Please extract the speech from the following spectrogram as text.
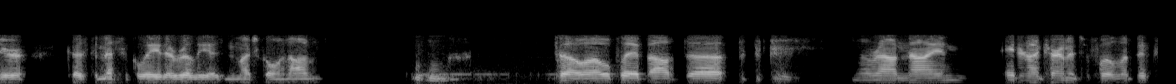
year because domestically there really isn't much going on. Mm-hmm. So uh, we'll play about uh, around nine, eight or nine tournaments before the Olympics,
